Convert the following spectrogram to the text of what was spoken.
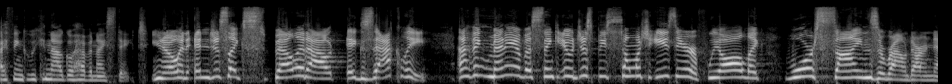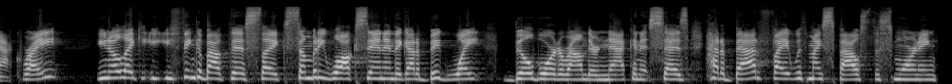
I think we can now go have a nice date, you know, and, and just like spell it out exactly. And I think many of us think it would just be so much easier if we all like wore signs around our neck, right? You know, like you think about this like somebody walks in and they got a big white billboard around their neck and it says, Had a bad fight with my spouse this morning,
